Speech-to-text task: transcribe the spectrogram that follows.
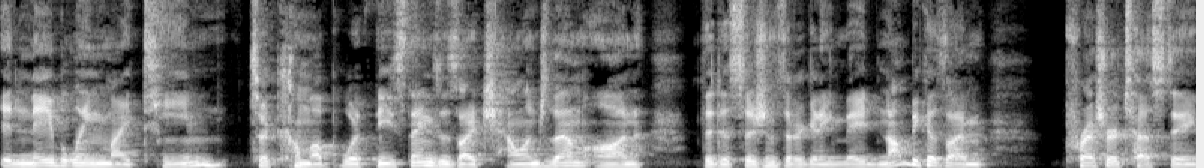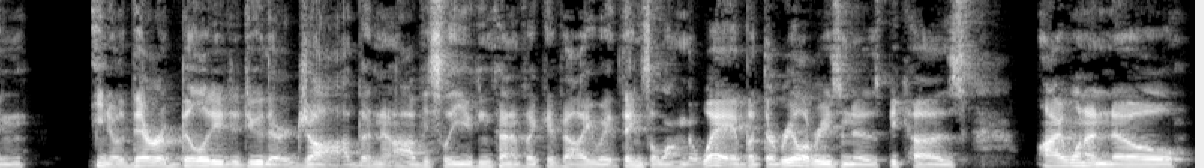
enabling my team to come up with these things as I challenge them on the decisions that are getting made, not because I'm pressure testing you know their ability to do their job and obviously you can kind of like evaluate things along the way but the real reason is because I want to know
